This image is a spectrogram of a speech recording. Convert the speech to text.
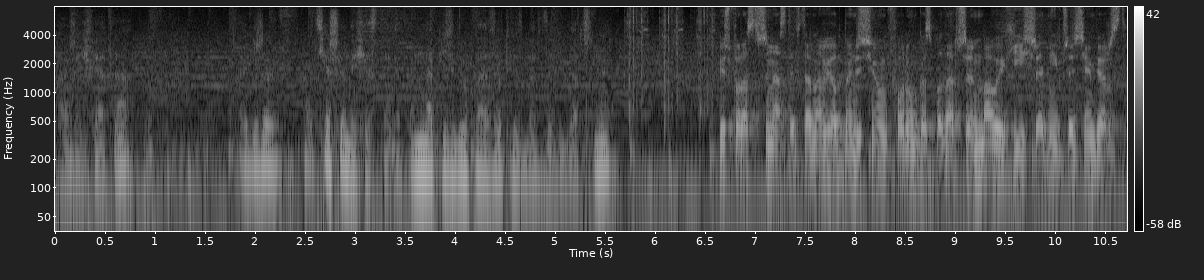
Pucharze Świata. Także no, cieszymy się z tego. Ten napis Grupy Azoty jest bardzo widoczny. Już po raz 13 w Tarnowie odbędzie się Forum Gospodarcze Małych i Średnich Przedsiębiorstw.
